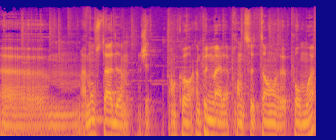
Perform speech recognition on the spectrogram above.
Euh, à mon stade, j'ai encore un peu de mal à prendre ce temps euh, pour moi.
